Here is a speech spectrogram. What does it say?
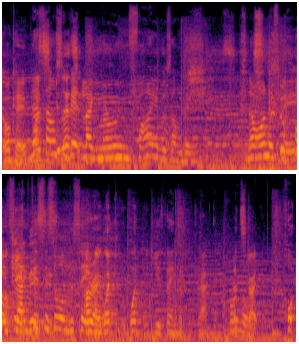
The okay? That sounds a bit like Maroon Five or something. No, honestly, it's Okay, like this is all the same. All right, what what did you think of the track? Horrible. Let's start. Hor-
